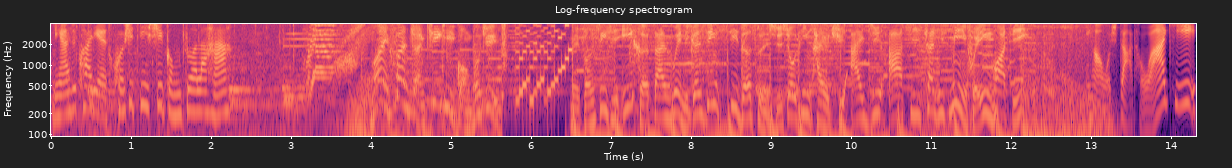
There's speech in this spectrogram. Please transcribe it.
你还是快点回去继续工作啦哈。My 饭转 Kiki 广播剧，每逢星期一和三为你更新，记得准时收听，还有去 IG RT Chinese Me 回应话题。你好，我是大头阿 K，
